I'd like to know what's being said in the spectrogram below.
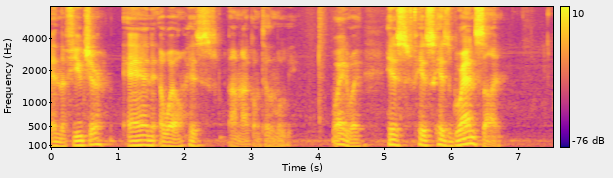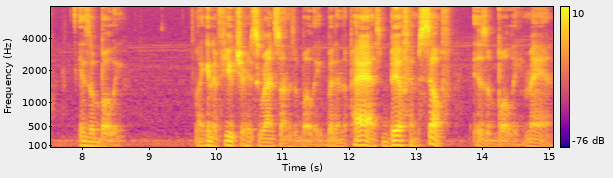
in the future, and uh, well, his I'm not gonna tell the movie. Well, anyway, his his his grandson is a bully. Like in the future, his grandson is a bully, but in the past, Biff himself is a bully. Man,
